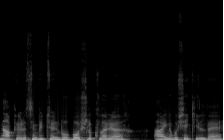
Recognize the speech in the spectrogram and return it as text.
Ne yapıyoruz? Şimdi bütün bu boşlukları aynı bu şekilde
